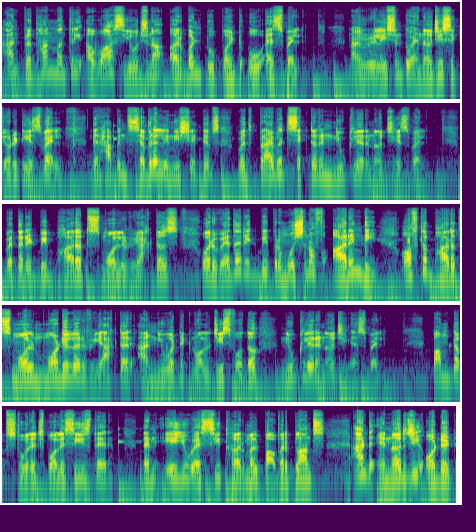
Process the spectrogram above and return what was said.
and Pradhan Mantri Awas Yojana Urban 2.0 as well. Now, in relation to energy security as well, there have been several initiatives with private sector in nuclear energy as well. Whether it be Bharat small reactors or whether it be promotion of R&D of the Bharat small modular reactor and newer technologies for the nuclear energy as well pumped up storage policies there, then AUSC thermal power plants, and energy audit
